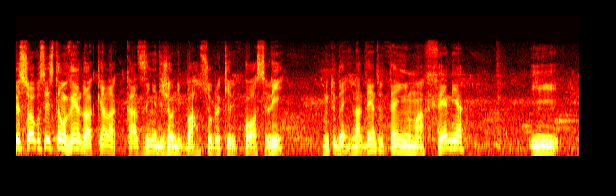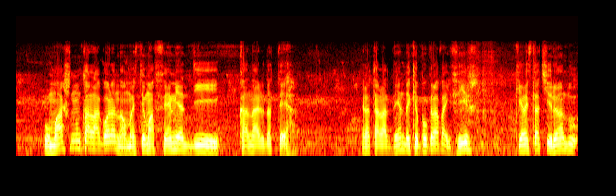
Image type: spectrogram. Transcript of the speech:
Pessoal, vocês estão vendo aquela casinha de João de Barro sobre aquele poste ali? Muito bem, lá dentro tem uma fêmea e o macho não está lá agora não, mas tem uma fêmea de canário da terra. Ela está lá dentro, daqui a pouco ela vai vir, que ela está tirando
